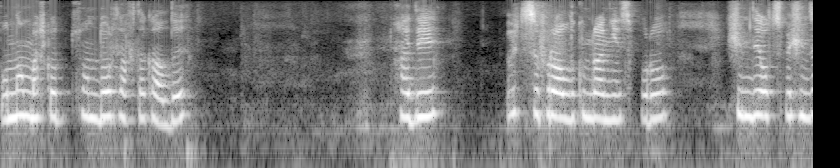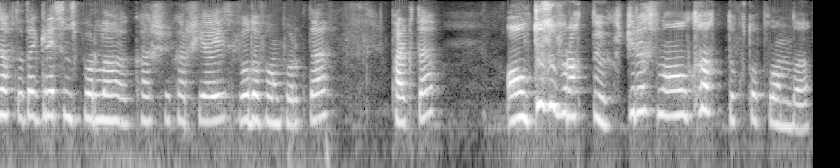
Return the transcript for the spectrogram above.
Bundan başka son 4 hafta kaldı. Hadi 3-0 aldık Umraniye Sporu. Şimdi 35. haftada Giresunspor'la karşı karşıyayız. Vodafone Park'ta. Parkta. 6-0 attık. Giresun'a 6 attık toplamda.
